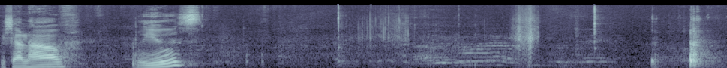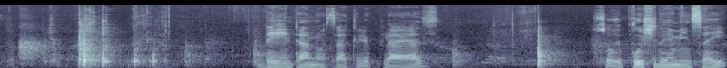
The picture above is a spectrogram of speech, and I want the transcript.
we shall have to use the internal circlip pliers so we push them inside.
